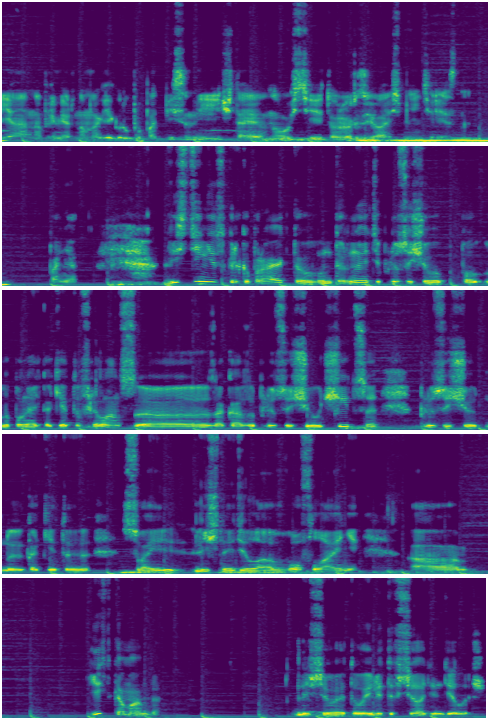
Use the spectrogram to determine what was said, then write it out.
Я, например, на многие группы подписан и читаю новости, и тоже развиваюсь, мне интересно. Понятно. Вести несколько проектов в интернете, плюс еще выполнять какие-то фриланс-заказы, э, плюс еще учиться, плюс еще э, какие-то свои личные дела в офлайне. Есть команда для всего этого, или ты все один делаешь?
